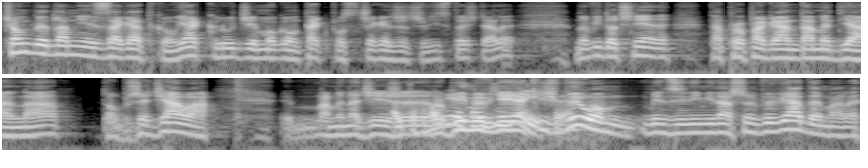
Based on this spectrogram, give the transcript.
Ciągle dla mnie jest zagadką, jak ludzie mogą tak postrzegać rzeczywistość, ale no widocznie ta propaganda medialna dobrze działa. Mamy nadzieję, że robimy w niej jakiś wyłom, między innymi naszym wywiadem, ale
